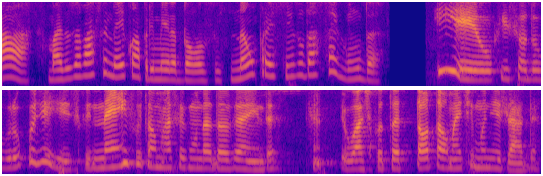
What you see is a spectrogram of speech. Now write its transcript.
Ah, mas eu já vacinei com a primeira dose, não preciso da segunda. E eu, que sou do grupo de risco e nem fui tomar a segunda dose ainda. Eu acho que eu tô totalmente imunizada.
